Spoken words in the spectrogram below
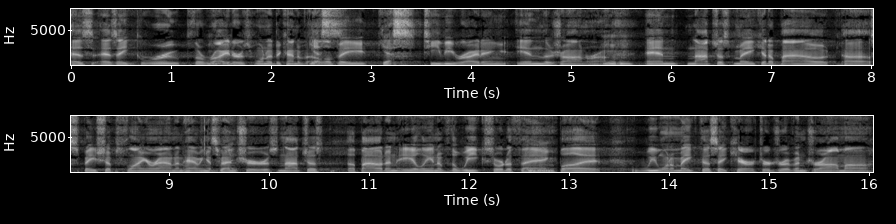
as as a group, the writers wanted to kind of Yes. elevate Yes. TV writing in the genre Mhm. and not just make it about uh, spaceships flying around and having adventures, not just about an alien of the week sort of thing, Mhm. but we want to make this a character driven drama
